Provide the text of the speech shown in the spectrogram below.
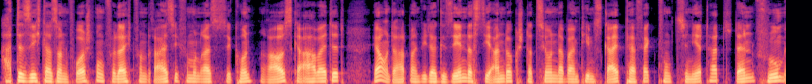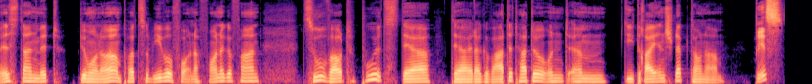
hatte sich da so ein Vorsprung vielleicht von 30, 35 Sekunden rausgearbeitet. Ja, und da hat man wieder gesehen, dass die Andock-Station da beim Team Sky perfekt funktioniert hat, denn Froome ist dann mit Dumoulin und Pozzo Vivo vor, nach vorne gefahren zu Wout Puls, der, der da gewartet hatte und ähm, die drei ins Schlepptau nahmen. Bis?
